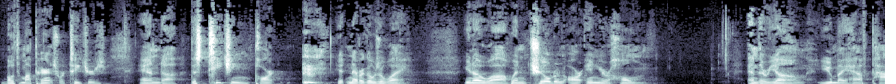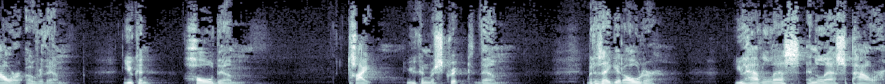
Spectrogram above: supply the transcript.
Both of my parents were teachers, and uh, this teaching part, it never goes away. You know, uh, when children are in your home and they're young, you may have power over them. You can hold them tight you can restrict them. But as they get older, you have less and less power.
